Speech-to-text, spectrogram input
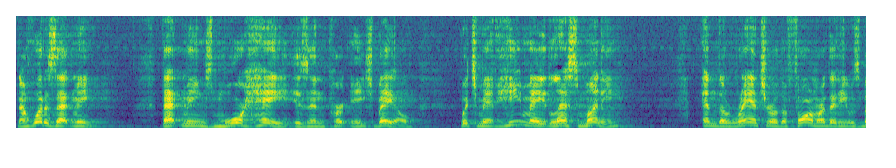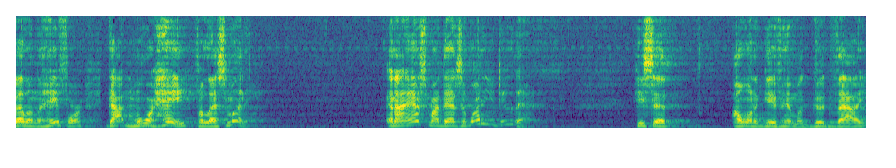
Now, what does that mean? That means more hay is in each bale, which meant he made less money, and the rancher or the farmer that he was baling the hay for got more hay for less money. And I asked my dad, I said, why do you do that? He said, I want to give him a good value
